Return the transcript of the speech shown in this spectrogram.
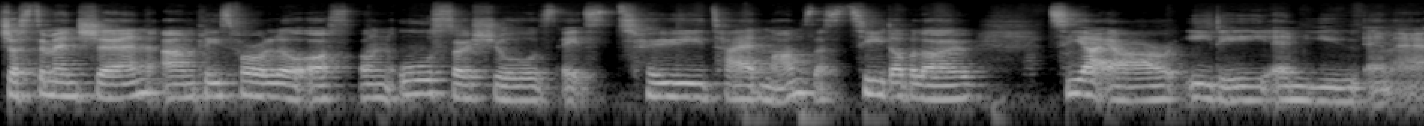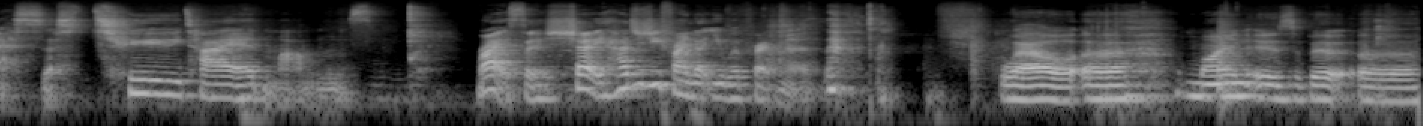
just to mention, um, please follow us on all socials. It's two tired mums. That's T O O T I R E D M U M S. That's two tired mums. Right. So Shelly, how did you find out you were pregnant? Well, uh, mine is a bit. Uh,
